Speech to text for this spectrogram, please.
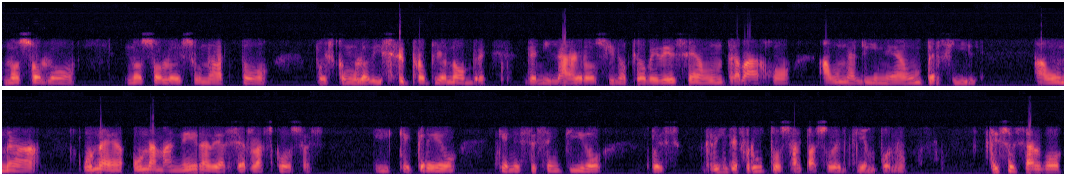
no solo no solo es un acto, pues como lo dice el propio nombre, de milagro, sino que obedece a un trabajo, a una línea, a un perfil, a una, una, una manera de hacer las cosas y que creo que en ese sentido, pues rinde frutos al paso del tiempo, ¿no? Eso es algo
